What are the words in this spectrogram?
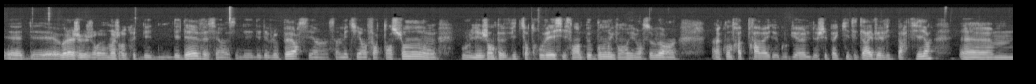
euh, voilà, je, moi je recrute des, devs, c'est des, développeurs, c'est un, métier en forte tension euh, où les gens peuvent vite se retrouver. S'ils sont un peu bons, ils vont, ils vont recevoir un, contrat de travail de Google, de je sais pas qui, etc. Ils peuvent vite partir. Euh,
